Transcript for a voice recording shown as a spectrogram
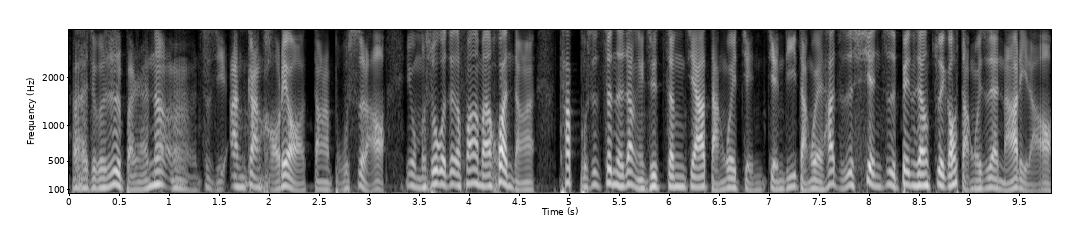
呃，这个日本人呢，嗯，自己暗干好料啊，当然不是了啊，因为我们说过这个方向盘换挡啊，它不是真的让你去增加档位、减减低档位，它只是限制变速箱最高档位是在哪里了啊。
